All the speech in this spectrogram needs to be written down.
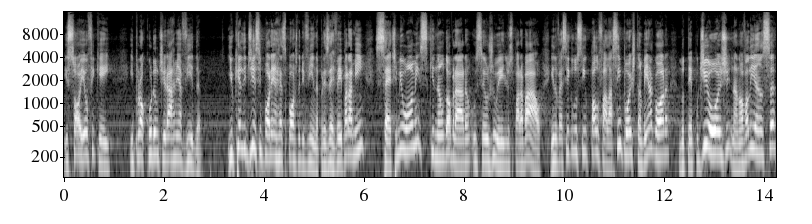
e só eu fiquei, e procuram tirar minha vida. E o que ele disse, porém, a resposta divina: Preservei para mim sete mil homens que não dobraram os seus joelhos para Baal. E no versículo 5, Paulo fala: Assim, pois, também agora, no tempo de hoje, na nova aliança,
